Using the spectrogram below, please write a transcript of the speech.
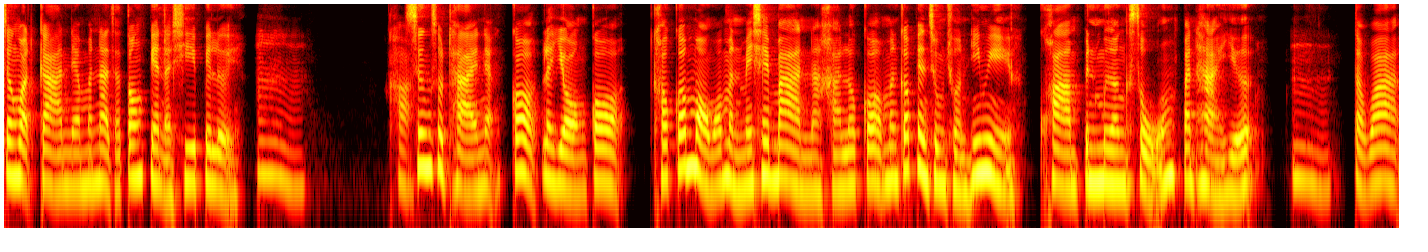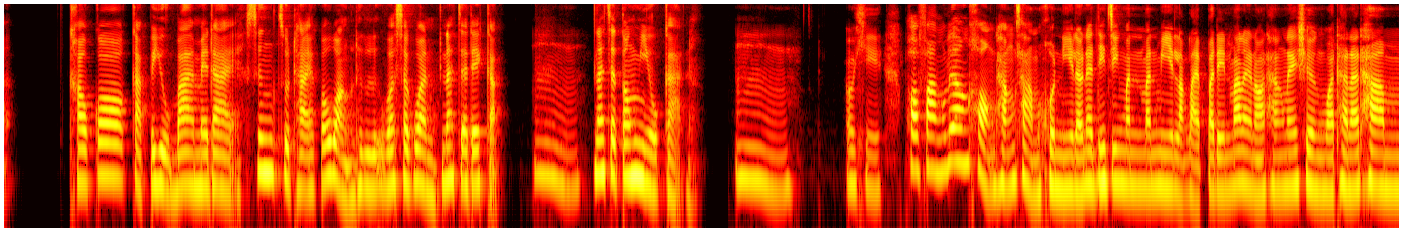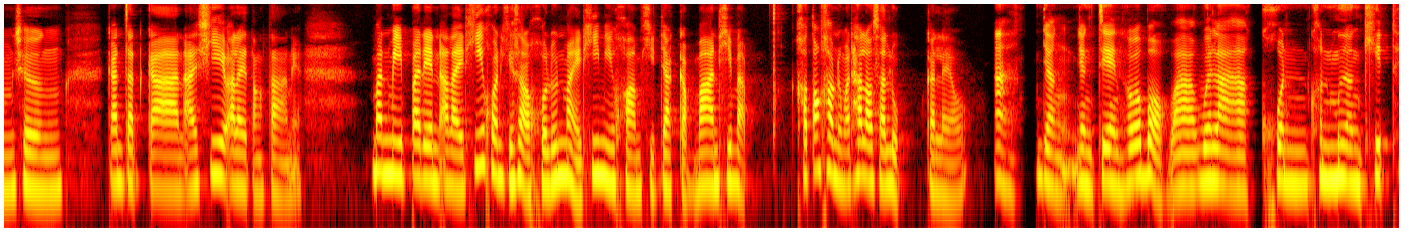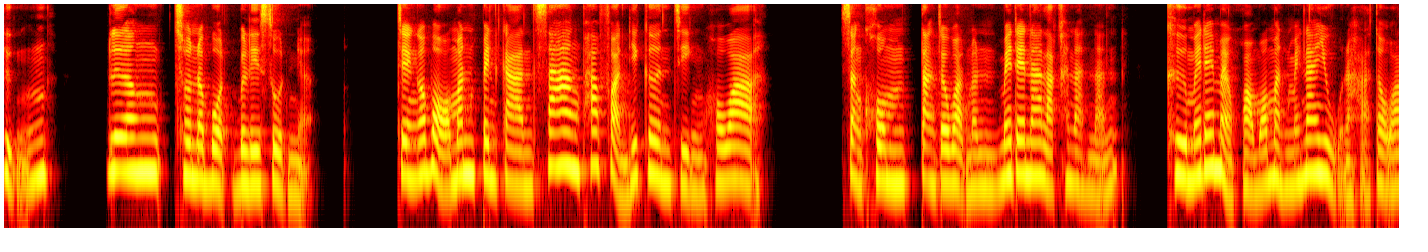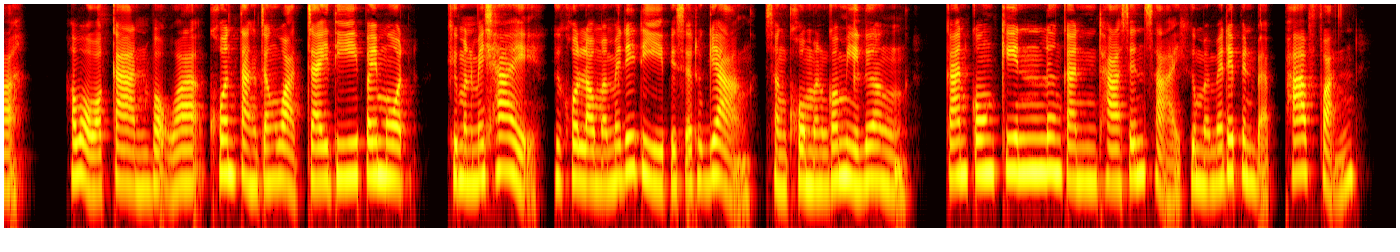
จังหวัดกาญเนี่ยมันอาจจะต้องเปลี่ยนอาชีพไปเลย อืมค่ะ ซึ่งสุดท้ายเนี่ยก็ระยองก็เขาก็มองว่ามันไม่ใช่บ้านนะคะ แล้วก็มันก็เป็นชุมชนที่มีความเป็นเมืองสูงปัญหาเยอะ อืม แต่ว่าเขาก็กลับไปอยู่บ้านไม่ได้ ซึ่งสุดท้ายก็หวังลึกๆว่าสักวันน่าจะได้กลับ อืม น่าจะต้องมีโอกาส อืม โอเค พอฟังเรื่องของทั้งสามคนนี้แล้วเนี่ยจริงๆมันมันมีหลากหลายประเด็นมากเลยเนาะทั้งในเชิงวัฒนธรรม เชิงการจัดการอาชีพอะไรต่างๆ เนี่ยมันมีประเด็นอะไรที่คนคิดสำหรับคนรุ่นใหม่ที่มีความคิดอยากกลับบ้านที่แบบ เขาต้องคำนึงมาถ้าเราสรุปกันแล้วอะอย่างอย่างเจนเขาก็บอกว่าเวลาคนคนเมืองคิดถึงเรื่องชนบทบริสุทธิ์เนี่ย เจนก็บอกว่ามันเป็นการสร้างภาพฝันที่เกินจริง เพราะว่า สังคมต่างจังหวัดมันไม่ได้น่ารักขนาดนั้น คือไม่ได้หมายความว่ามันไม่น่าอยู่นะคะ แต่ว่าเขาบอกว่าการบอกว่าคนต่างจังหวัดใจดีไปหมด คือมันไม่ใช่ คือคนเรามันไม่ได้ดีไปเสียทุกอย่าง สังคมมันก็มีเรื่อง การโกงกิน เรื่องการนินทาเส้นสาย คือมันไม่ได้เป็นแบบภาพฝัน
